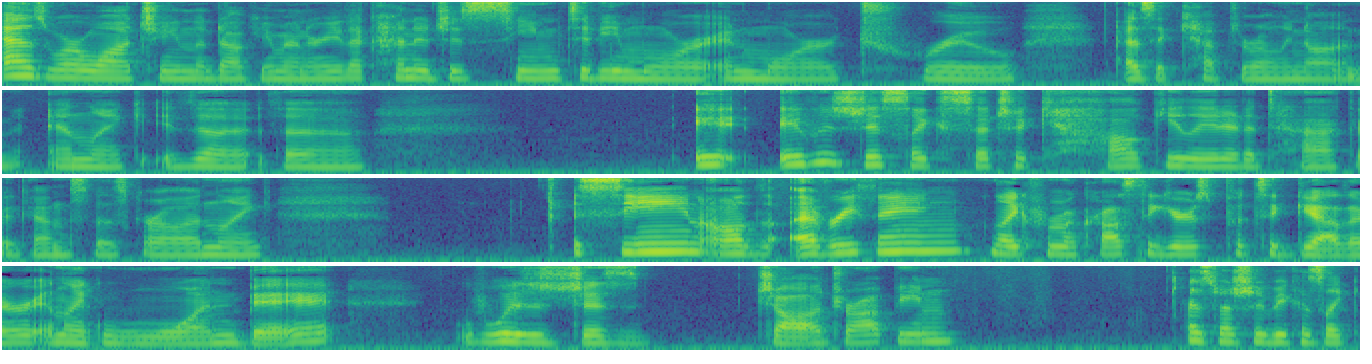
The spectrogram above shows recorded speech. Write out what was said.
as we're watching the documentary, that kind of just seemed to be more and more true as it kept rolling on. And like the the it it was just like such a calculated attack against this girl and like seeing all the, everything like from across the years put together in like one bit was just jaw dropping especially because like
